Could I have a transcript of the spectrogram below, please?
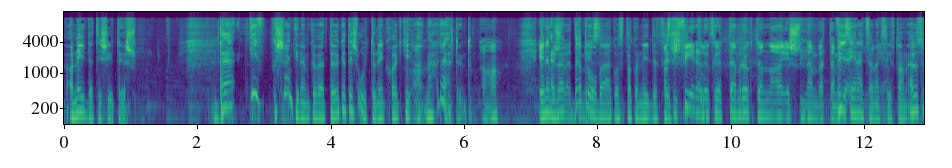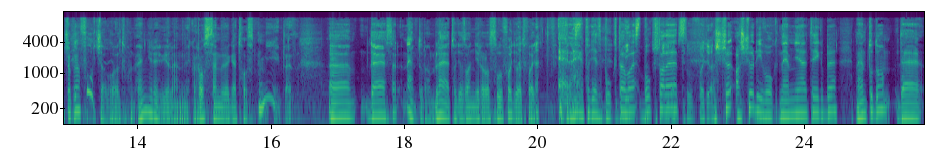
a négydecisítés. De ki, senki nem követte őket, és úgy tűnik, hogy ki, hát, mert hogy eltűnt. Aha. Én nem is Ezzel vettem bepróbálkoztak a észre. négydecis. Azt így félrelököttem rögtön, és nem vettem Figyelj, én hogy egyszer megszívtam. Először csak olyan furcsa volt. Mondom, Ennyire hülye lennék, a rossz szemüveget hoz. Mi ez? De nem tudom, lehet, hogy az annyira rosszul fogyott, vagy lehet, hogy ez bukta, bukta hogy lett. A, sö, a sörivók nem nyelték be, nem tudom, de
